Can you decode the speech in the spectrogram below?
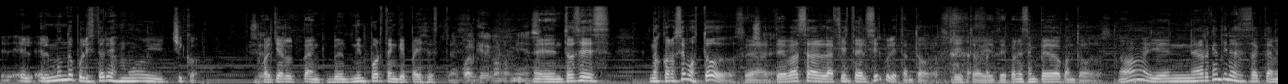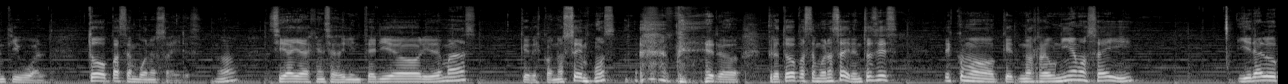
el, mundo publicitario es muy chico. Cualquier, no importa en qué país estés. En cualquier economía. Eh, entonces, nos conocemos todos. O sea, te vas a la fiesta del círculo y están todos. Listo. y te pones en pedo con todos. ¿no? Y en Argentina es exactamente igual. Todo pasa en Buenos Aires. ¿no? Sí hay agencias del interior y demás que desconocemos, pero, pero todo pasa en Buenos Aires. Entonces, es como que nos reuníamos ahí y era algo,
